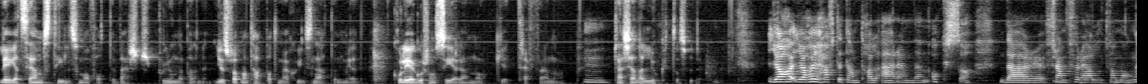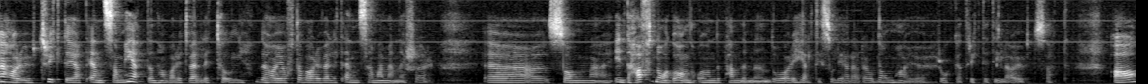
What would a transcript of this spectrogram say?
legat sämst till som har fått det värst på grund av pandemin. Just för att man tappat de här skyddsnäten med kollegor som ser en och träffar en och mm. kan känna lukt och så vidare. Jag, jag har ju haft ett antal ärenden också där framförallt vad många har uttryckt är att ensamheten har varit väldigt tung. Det har ju ofta varit väldigt ensamma människor eh, som inte haft någon och under pandemin då var det helt isolerade och de har ju råkat riktigt illa ut. Så att, ja.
